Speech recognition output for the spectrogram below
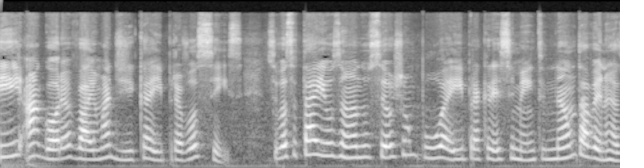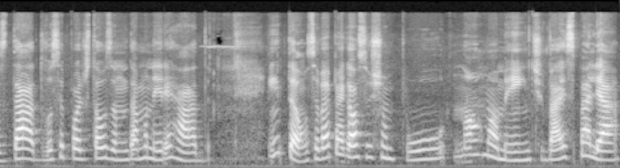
E agora vai uma dica aí para vocês. Se você tá aí usando o seu shampoo aí para crescimento e não tá vendo resultado, você pode estar tá usando da maneira errada. Então, você vai pegar o seu shampoo normalmente, vai espalhar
